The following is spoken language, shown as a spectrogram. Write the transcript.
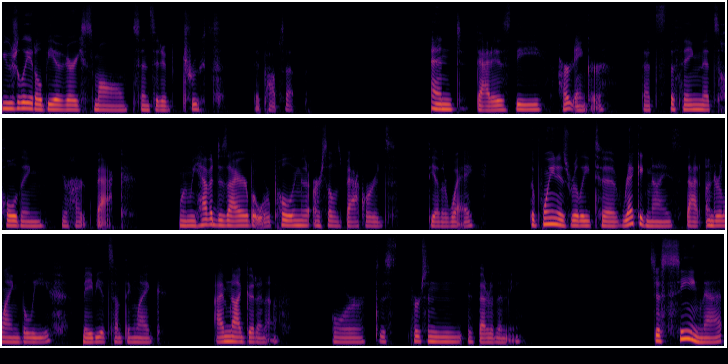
Usually, it'll be a very small, sensitive truth that pops up. And that is the heart anchor. That's the thing that's holding your heart back. When we have a desire, but we're pulling ourselves backwards the other way, the point is really to recognize that underlying belief. Maybe it's something like, I'm not good enough, or this person is better than me. Just seeing that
